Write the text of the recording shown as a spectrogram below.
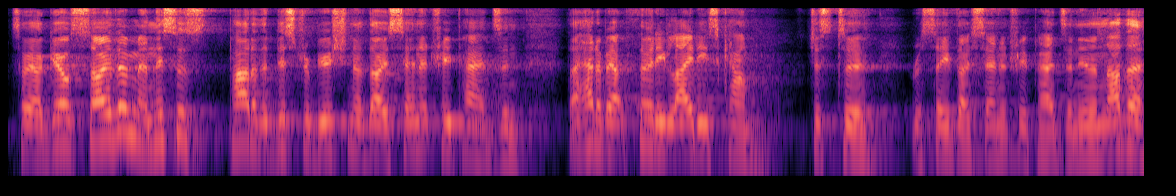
so our girls sew them, and this is part of the distribution of those sanitary pads. And they had about 30 ladies come just to receive those sanitary pads. And in another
